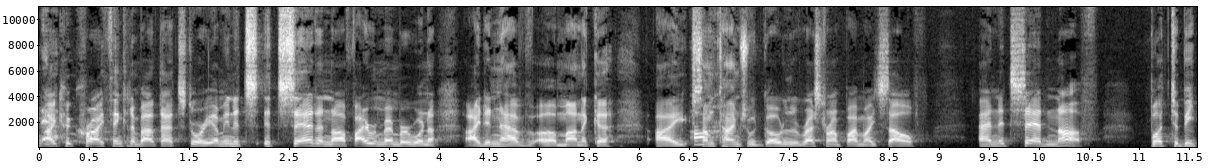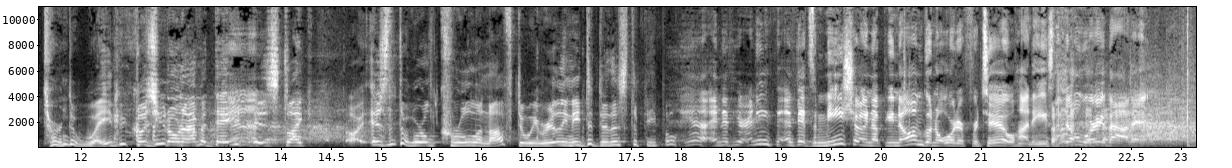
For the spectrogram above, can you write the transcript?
know. I could cry thinking about that story. I mean, it's it's sad enough. I remember when I, I didn't have uh, Monica, I Oh. sometimes would go to the restaurant by myself, and it's sad enough. But to be turned away because you don't have a date is like, uh, isn't the world cruel enough? Do we really need to do this to people? Yeah, and if you're anything, if it's me showing up, you know I'm going to order for two, honey. So don't worry about it.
